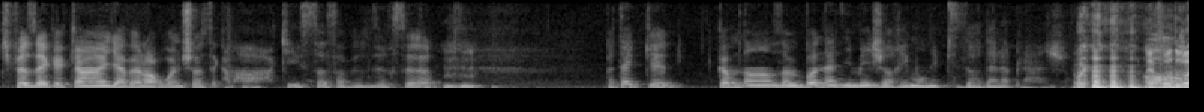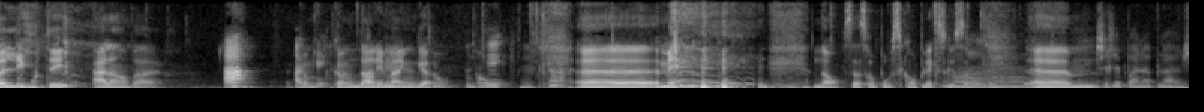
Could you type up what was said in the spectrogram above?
qui faisaient que quand il y avait leur one-shot, c'était comme Ah, ok, ça, ça veut dire ça. Mhm. Peut-être que, comme dans un bon animé, j'aurai mon épisode à la plage. Mais il faudra l'écouter à l'envers. Ah! Comme, dans les mangas. OK. Euh, mais non, ça sera pas aussi complexe que ça. Euh, J'irai pas à la plage.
